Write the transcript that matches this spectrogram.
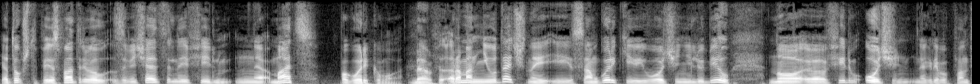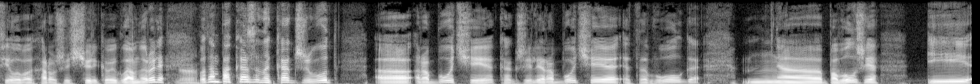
я только что пересматривал замечательный фильм «Мать», по Горькому. Да. Роман неудачный, и сам Горький его очень не любил, но э, фильм очень, Глеба Панфилова, хороший, с Чуриковой главной роли. Да. Вот там показано, как живут э, рабочие, как жили рабочие, это Волга, э, Поволжье, И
